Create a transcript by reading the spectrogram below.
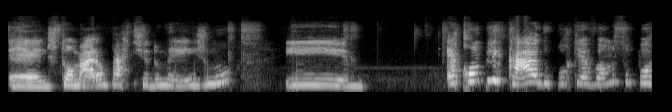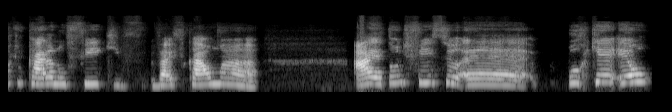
É, eles tomaram partido mesmo e é complicado porque vamos supor que o cara não fique, vai ficar uma. Ah, é tão difícil, é... porque eu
